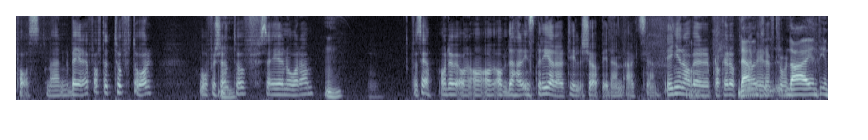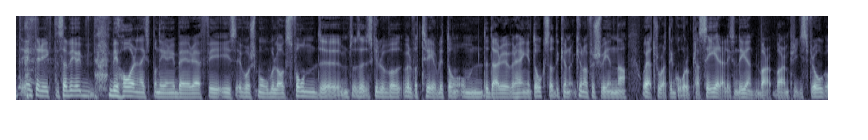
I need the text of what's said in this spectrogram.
post. Men BRF har haft ett tufft år. Oförtjänt mm. tuff, säger några. Mm får se om det, om, om det här inspirerar till köp i den aktien. Ingen av er plockar upp nej, den här BRF-tråden? Nej, inte, inte, inte riktigt. Så vi, vi har en exponering i BRF i, i, i vår småbolagsfond. Eh, så det skulle vara, väl vara trevligt om, om det där överhänget också hade kunnat, kunnat försvinna. Och jag tror att det går att placera. Liksom. Det är bara, bara en prisfråga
